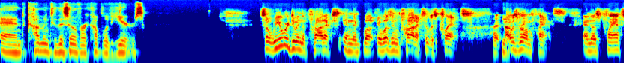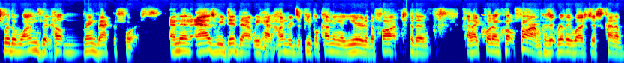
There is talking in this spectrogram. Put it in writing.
and coming to this over a couple of years? So we were doing the products in the well, it wasn't products, it was plants. Right? Yeah. I was growing plants. And those plants were the ones that helped bring back the forests. And then as we did that, we had hundreds of people coming a year to the farm to the and I quote unquote farm because it really was just kind of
